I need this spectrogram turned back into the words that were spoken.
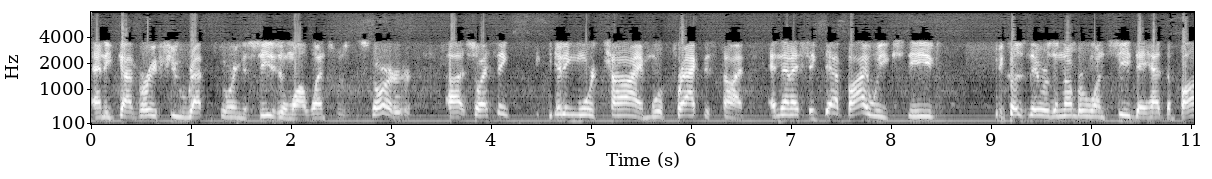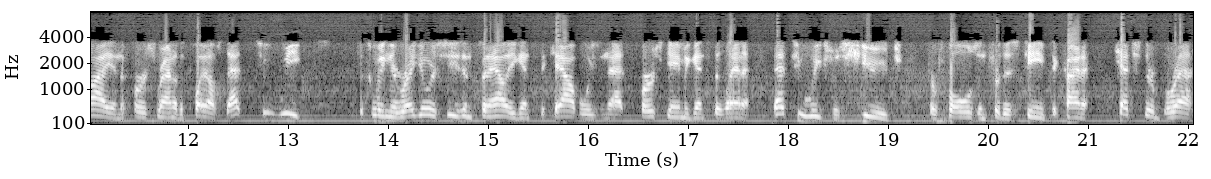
and he got very few reps during the season while Wentz was the starter. Uh, so I think getting more time, more practice time, and then I think that bye week, Steve, because they were the number one seed, they had the bye in the first round of the playoffs. That two weeks between the regular season finale against the Cowboys and that first game against Atlanta, that two weeks was huge for Foles and for this team to kind of catch their breath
